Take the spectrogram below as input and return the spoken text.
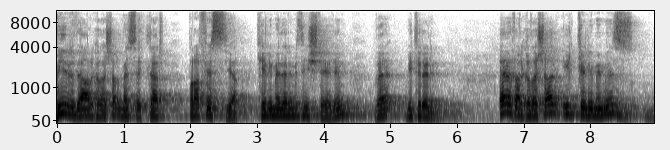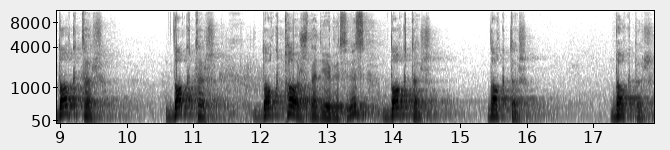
Bir de arkadaşlar meslekler, profesya kelimelerimizi işleyelim ve bitirelim. Evet arkadaşlar ilk kelimemiz doktor. Doktor. Doktor da diyebilirsiniz. Doktor. Doktor. Doktor.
